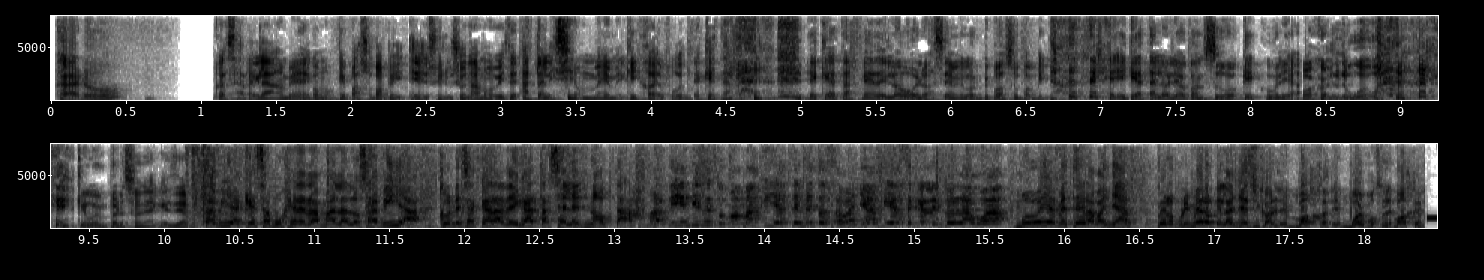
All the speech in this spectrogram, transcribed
Claro. Se arreglaban bien. Como, ¿qué pasó, papi? Te desilusionamos, ¿viste? Hasta le hicieron meme, qué hijo de puta. Es que hasta, es que hasta Fede Lobo lo hace mejor. ¿Qué pasó, papi? es que hasta lo leo con su qué culia. Ojo, de huevo. qué buen personaje se llama. Sabía que esa mujer era mala, lo sabía. Con esa cara de gata se le nota. Martín, dice tu mamá que ya te metas a bañar, que ya se calentó el agua. Me voy a meter a bañar, pero primero que la Jessica le baje de huevos, le baje de...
